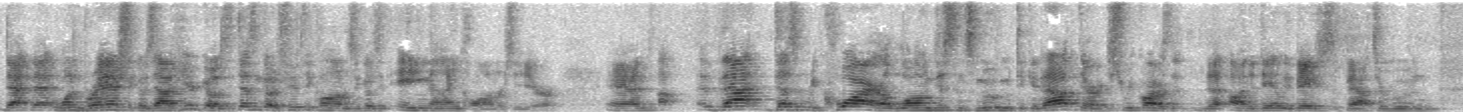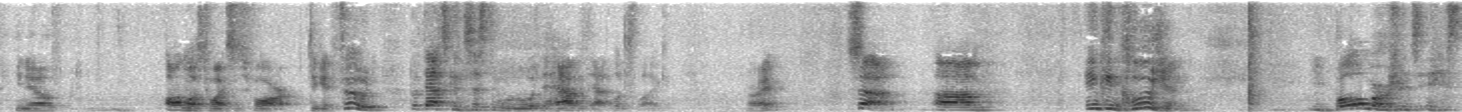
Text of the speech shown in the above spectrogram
that, that one branch that goes out here goes, it doesn't go to 50 kilometers, it goes at 89 kilometers a year. And uh, that doesn't require a long distance movement to get out there. It just requires that, that on a daily basis, the bats are moving, you know, almost twice as far to get food. But that's consistent with what the habitat looks like. All right. So, um, in conclusion, Ebola emergence is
